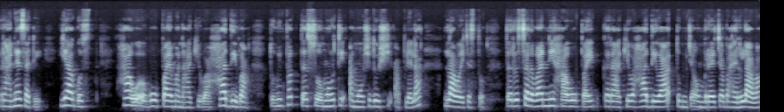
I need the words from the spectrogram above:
राहण्यासाठी या गोष्ट हा उपाय म्हणा किंवा हा दिवा तुम्ही फक्त सोमवती अमावशी दिवशी आपल्याला लावायचा असतो. तर सर्वांनी हा उपाय करा किंवा हा दिवा तुमच्या उंबऱ्याच्या बाहेर लावा.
